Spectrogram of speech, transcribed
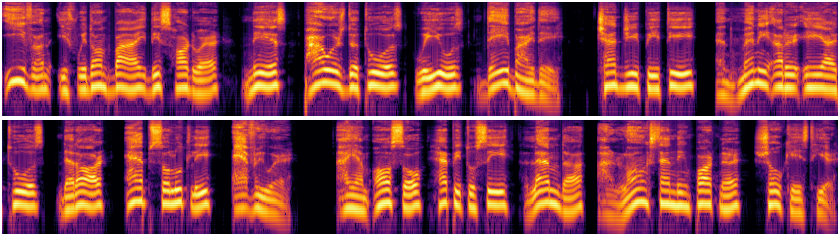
even if we don't buy this hardware, this powers the tools we use day by day. ChatGPT and many other AI tools that are absolutely everywhere. I am also happy to see Lambda, our long-standing partner, showcased here.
